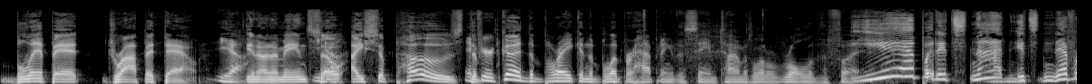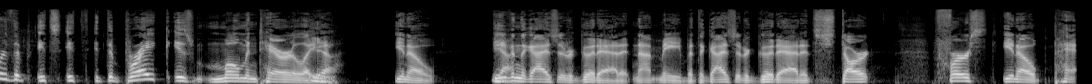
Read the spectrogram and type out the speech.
blip it, drop it down. Yeah. You know what I mean? So Yeah. I suppose If the you're good, the brake and the blip are happening at the same time with a little roll of the foot. Yeah, but it's not. Mm-hmm. It's never the. It's it, it. The break is momentarily. Yeah. You know, Yeah. even the guys that are good at it, not me, but the guys that are good at it start first. You know, pa-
